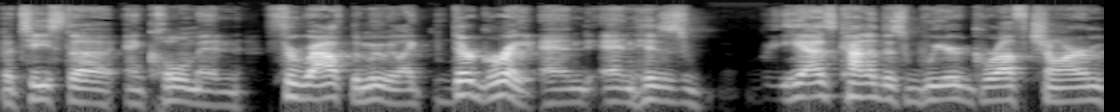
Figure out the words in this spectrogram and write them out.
Batista and Coleman throughout the movie. Like they're great, and and his he has kind of this weird gruff charm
